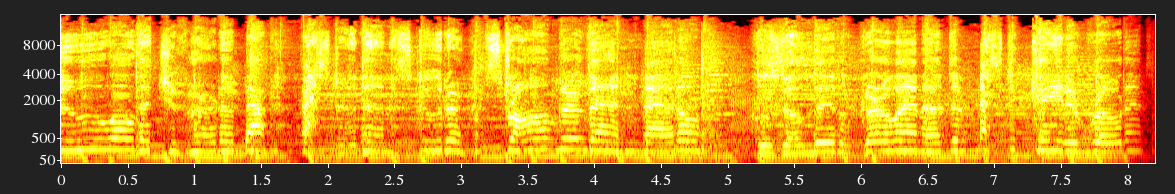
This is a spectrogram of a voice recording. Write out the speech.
duo that you've heard about? Faster than a scooter, stronger than metal. Who's a little girl and a domesticated rodent?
